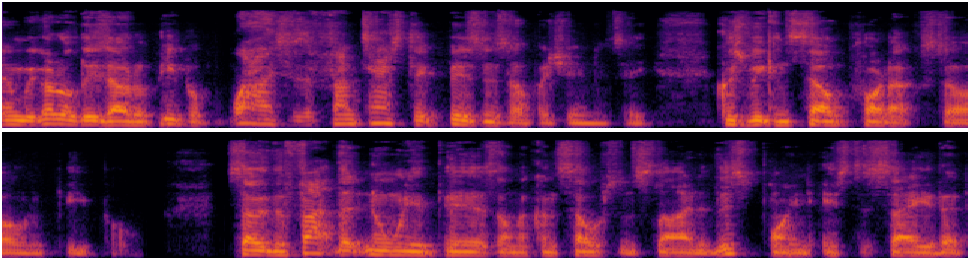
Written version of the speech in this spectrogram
And we've got all these older people. Wow, this is a fantastic business opportunity because we can sell products to older people. So the fact that normally appears on the consultant slide at this point is to say that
